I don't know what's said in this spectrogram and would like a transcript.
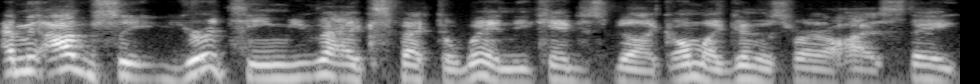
I mean, obviously, your team, you gotta expect to win. You can't just be like, "Oh my goodness, we're at Ohio State."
